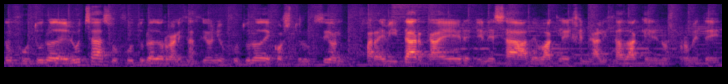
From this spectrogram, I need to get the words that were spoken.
Un futuro de luchas, un futuro de organización y un futuro de construcción para evitar caer en esa debacle generalizada que nos promete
